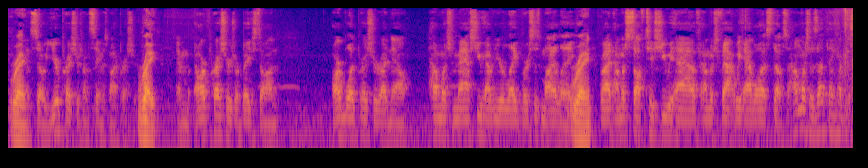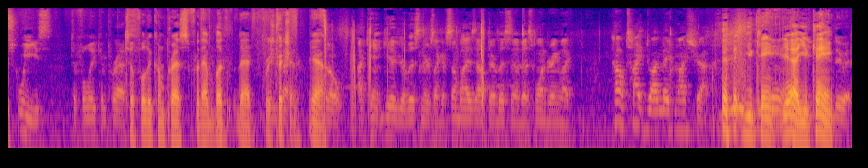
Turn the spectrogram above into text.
Right. And so your pressure is not the same as my pressure Right. and our pressures are based on our blood pressure right now, how much mass you have in your leg versus my leg, Right. Right, how much soft tissue we have, how much fat we have, all that stuff. So how much does that thing have to squeeze to fully compress? To fully compress for that blood that restriction. Exactly. Yeah. So I can't give your listeners like if somebody's out there listening to this wondering like, how tight do I make my strap? You can't- yeah, you can't. do it,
